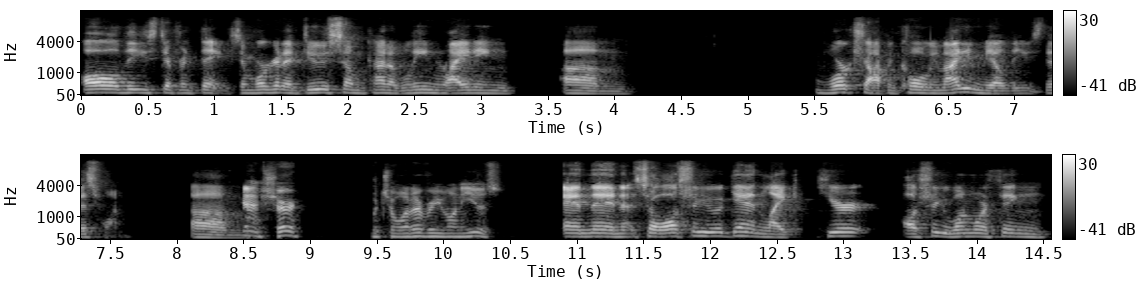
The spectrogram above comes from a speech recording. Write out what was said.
all these different things. And we're going to do some kind of lean writing um, workshop. And Cole, we might even be able to use this one. Um, Yeah, sure. Which whatever you want to use. and then, so I'll show you again, like here, I'll show you one more thing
